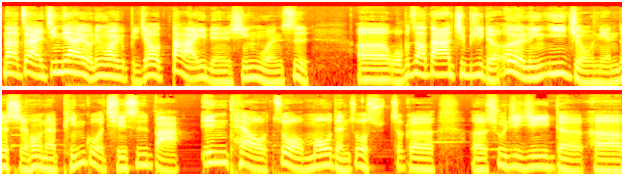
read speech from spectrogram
那在今天还有另外一个比较大一点的新闻是。呃，我不知道大家记不记得，二零一九年的时候呢，苹果其实把 Intel 做 Modem 做这个呃数据机的呃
